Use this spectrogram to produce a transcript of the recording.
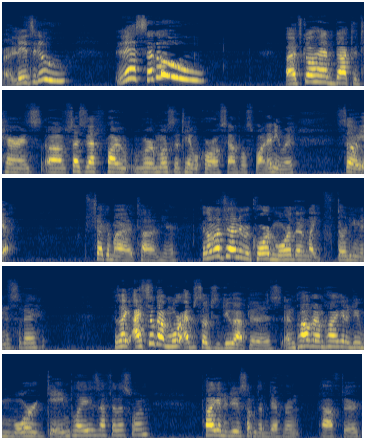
Alright, let's go. Let's go. Uh, let's go ahead back to Terrence. Uh, that's probably where most of the table coral samples spawn anyway. So yeah, checking my time here because I'm not trying to record more than like 30 minutes today. Cause like I still got more episodes to do after this, and probably I'm probably gonna do more gameplays after this one. Probably gonna do something different after.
